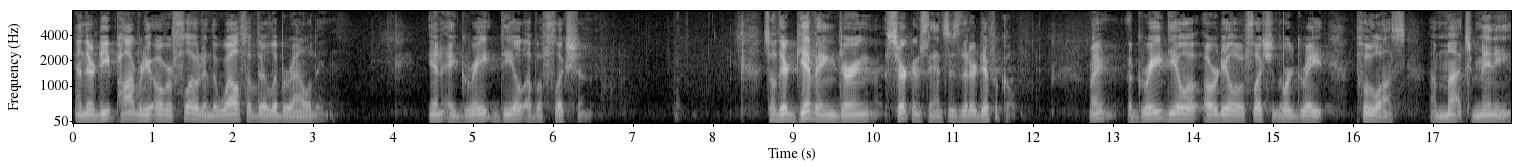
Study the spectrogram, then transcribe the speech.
and their deep poverty overflowed in the wealth of their liberality. In a great deal of affliction, so they're giving during circumstances that are difficult, right? A great deal of ordeal of affliction. The word great, polus, a much, many,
